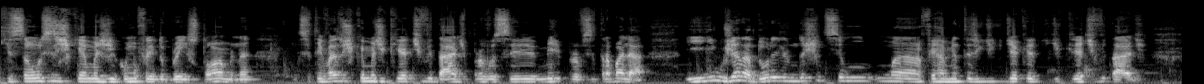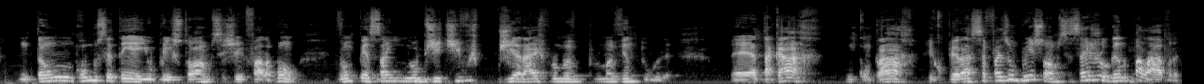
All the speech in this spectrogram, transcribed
que são esses esquemas de, como eu falei, do brainstorm, né? Você tem vários esquemas de criatividade para você para você trabalhar. E o gerador ele não deixa de ser um- uma ferramenta de, de, de criatividade. Então, como você tem aí o brainstorm, você chega e fala, bom, vamos pensar em objetivos gerais para uma, uma aventura. É, atacar, encontrar, recuperar, você faz um brainstorm, você sai jogando palavra.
